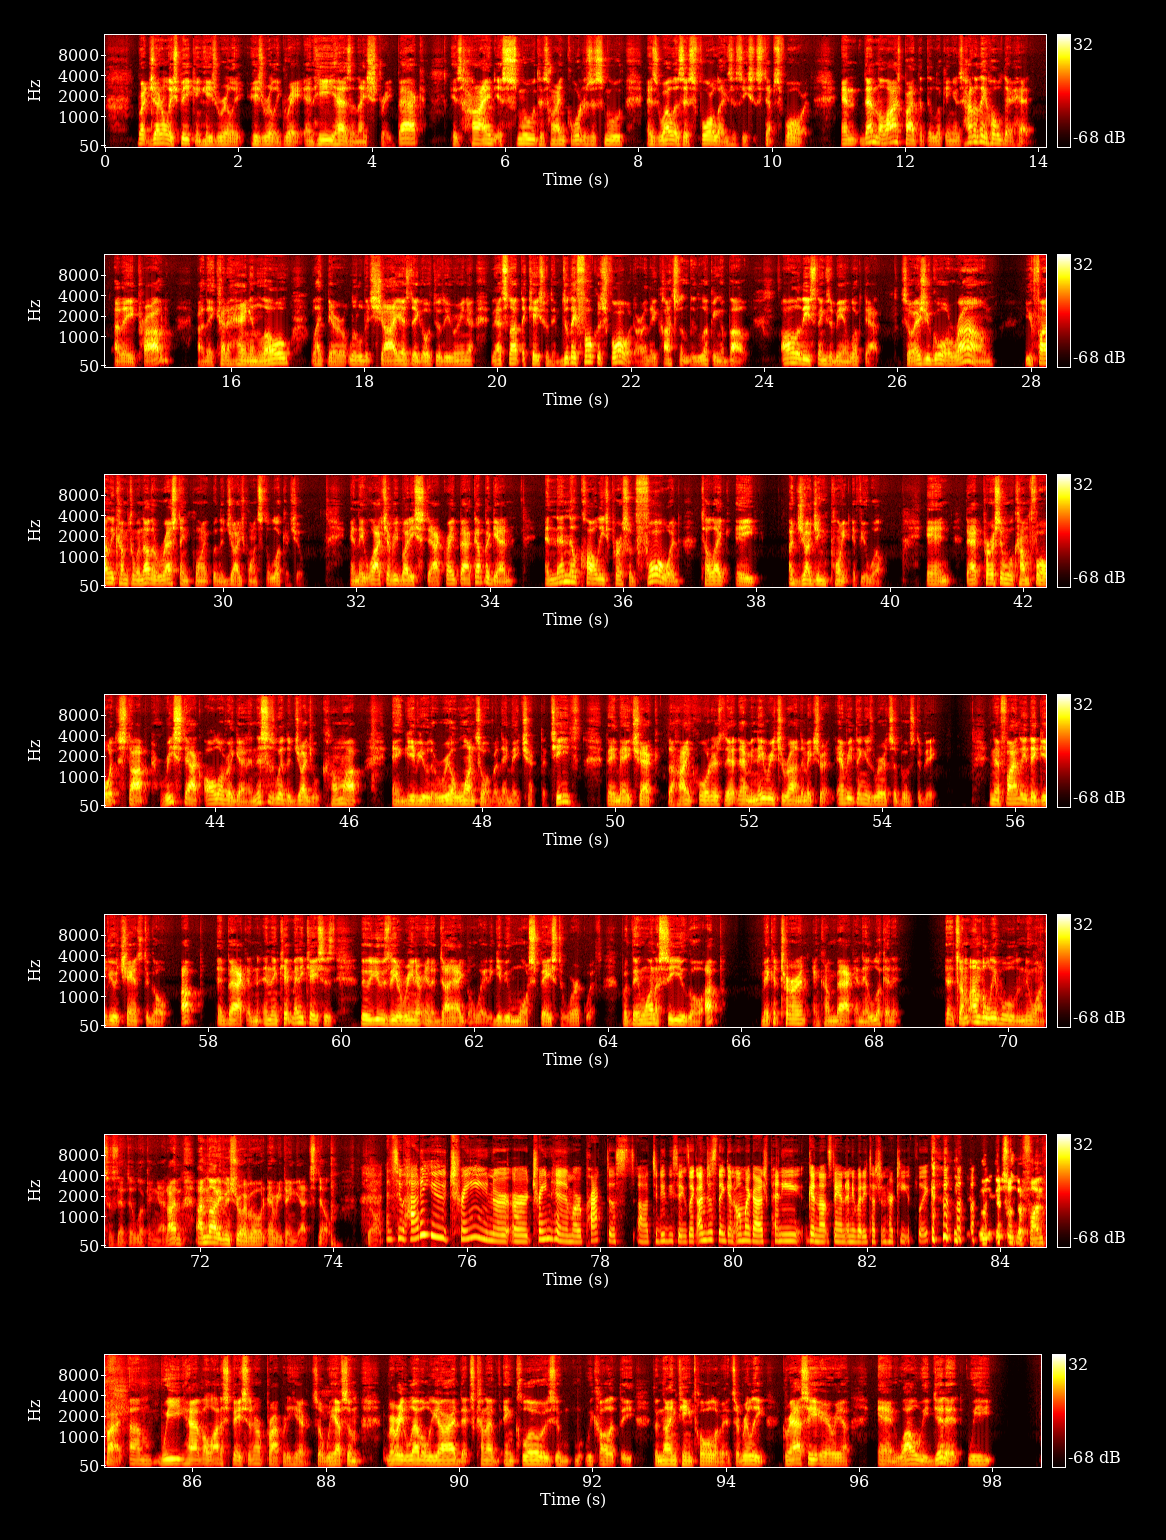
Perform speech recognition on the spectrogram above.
But generally speaking, he's really, he's really great. And he has a nice straight back. His hind is smooth. His hind quarters are smooth, as well as his forelegs as he steps forward. And then the last part that they're looking is how do they hold their head? Are they proud? Are they kind of hanging low, like they're a little bit shy as they go through the arena? That's not the case with them. Do they focus forward or are they constantly looking about? All of these things are being looked at. So as you go around, you finally come to another resting point where the judge wants to look at you. And they watch everybody stack right back up again. And then they'll call each person forward to like a, a judging point, if you will and that person will come forward, stop, restack all over again. And this is where the judge will come up and give you the real once over. They may check the teeth, they may check the hindquarters. They, I mean, they reach around to make sure everything is where it's supposed to be. And then finally, they give you a chance to go up and back. And, and in many cases, they'll use the arena in a diagonal way to give you more space to work with. But they want to see you go up, make a turn, and come back. And they look at it it's unbelievable the nuances that they're looking at. I'm I'm not even sure about everything yet still. So. And so, how do you train or, or train him or practice uh, to do these things? Like, I'm just thinking, oh my gosh, Penny cannot stand anybody touching her teeth. Like, well, this was the fun part. Um, we have a lot of space in our property here, so we have some very level yard that's kind of enclosed. And we call it the the 19th hole of it. It's a really grassy area, and while we did it, we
